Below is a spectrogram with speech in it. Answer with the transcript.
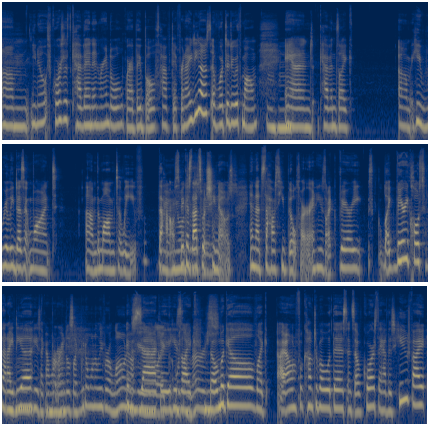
um, you know, of course it's Kevin and Randall where they both have different ideas of what to do with mom. Mm-hmm. And Kevin's like um he really doesn't want um the mom to leave the Yeah, house because that's what she knows. house. And that's the house he built her and he's like very like very close to that idea. He's like I Mm-hmm. Want Randall's like, we don't want to leave her alone Exactly. Like, He's like, no, Miguel. Like, I don't feel comfortable with this. And so, of course, they have this huge fight.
